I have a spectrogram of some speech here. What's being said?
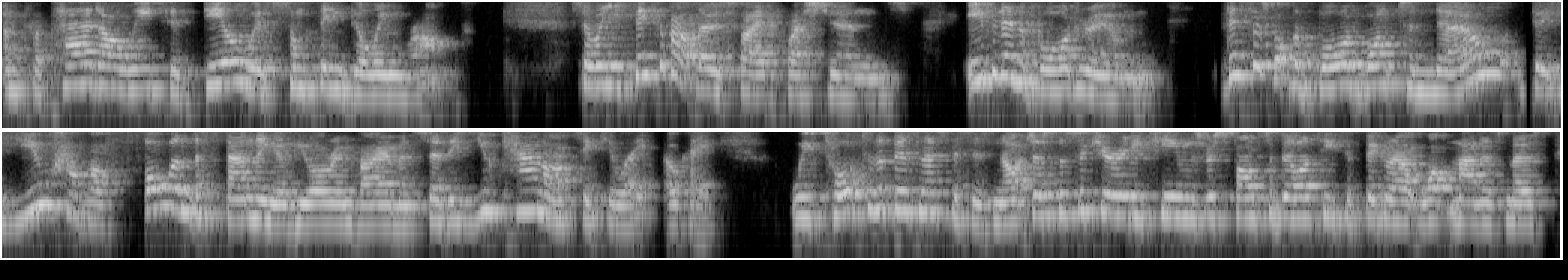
and prepared are we to deal with something going wrong? So, when you think about those five questions, even in a boardroom, this is what the board want to know that you have a full understanding of your environment so that you can articulate okay we've talked to the business. This is not just the security team's responsibility to figure out what matters most.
